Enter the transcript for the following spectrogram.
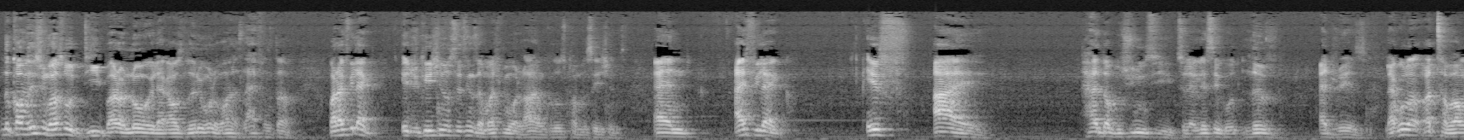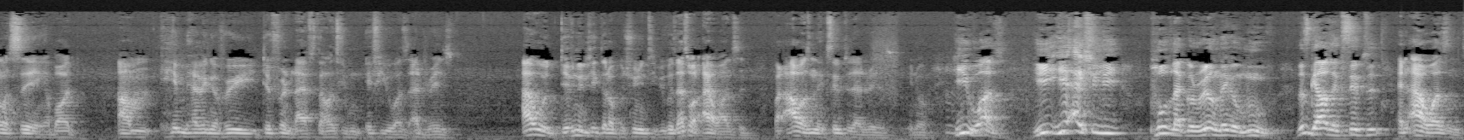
the conversation got so deep. I don't know, like I was learning all about his life and stuff. But I feel like educational settings are much more allowing for those conversations, and I feel like if I had the opportunity to like let's say go live at Rez, like what, what Tabang was saying about um him having a very different lifestyle if he, if he was at Rez, I would definitely take that opportunity because that's what I wanted, but I wasn't accepted at Rez. You know, he was. He he actually pulled like a real nigga move. This guy was accepted and I wasn't.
